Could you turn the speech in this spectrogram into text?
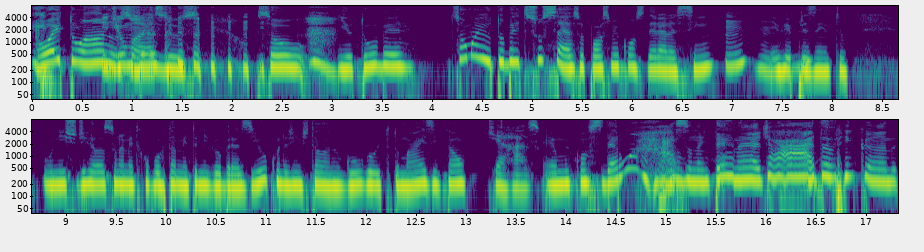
20. Oito anos. Jesus. sou youtuber... Sou uma youtuber de sucesso, eu posso me considerar assim. Uhum. Eu represento o nicho de relacionamento e comportamento nível Brasil, quando a gente tá lá no Google e tudo mais. Então, Que arraso. eu me considero um arraso na internet. Ah, tô brincando.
